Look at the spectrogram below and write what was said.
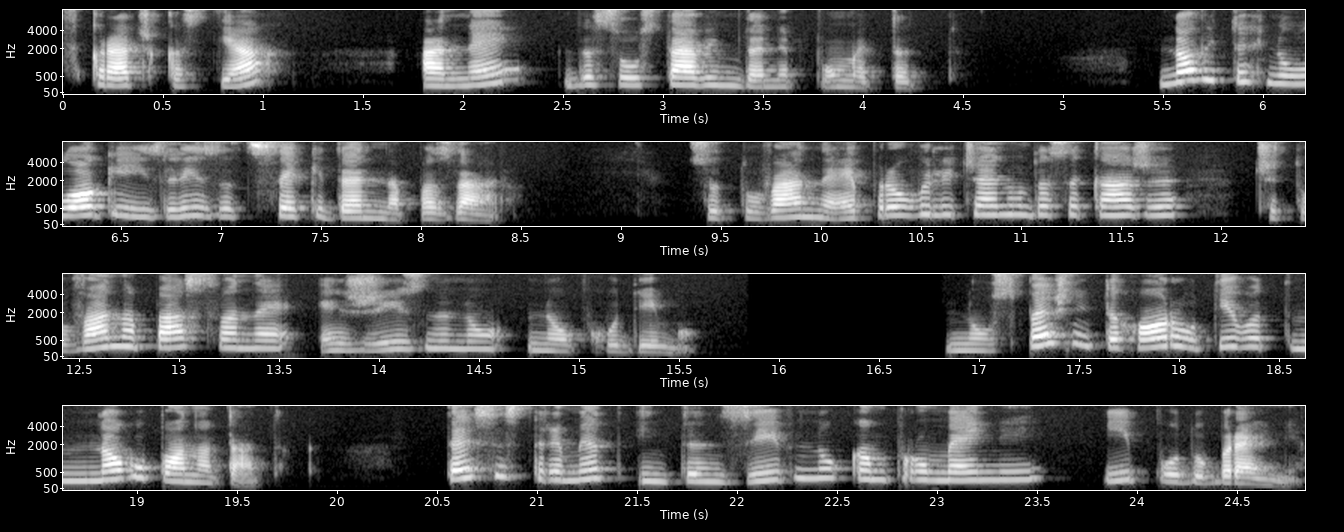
в крачка с тях, а не да се оставим да не пометат. Нови технологии излизат всеки ден на пазар. Затова не е преувеличено да се каже, че това напасване е жизнено необходимо. Но успешните хора отиват много по-нататък. Те се стремят интензивно към промени и подобрения.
